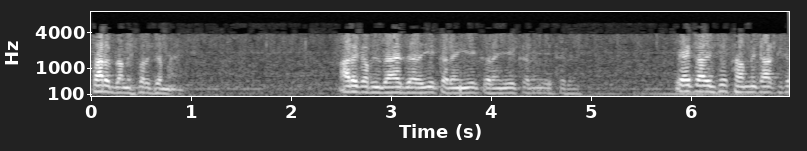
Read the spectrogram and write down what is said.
سارے دانش پر جمع ہر ایک اپنی دائیں یہ کریں یہ کریں یہ کریں یہ کریں۔ ایک آدمی سے سامنے کہا کہ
